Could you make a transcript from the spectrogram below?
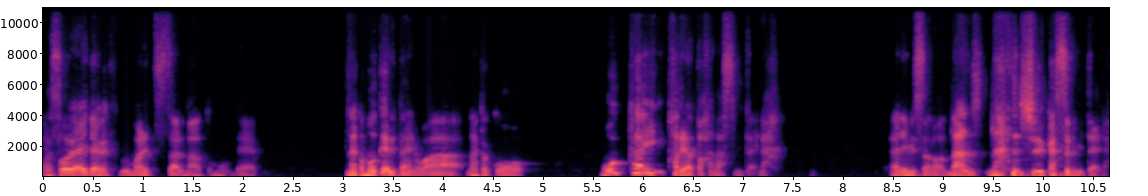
なんかそういうアイデアが結構生まれつつあるなと思うんで、なんかもう一回やりたいのは、なんかこう、もう一回彼らと話すみたいな。ある意味その何 何週かするみたいな。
